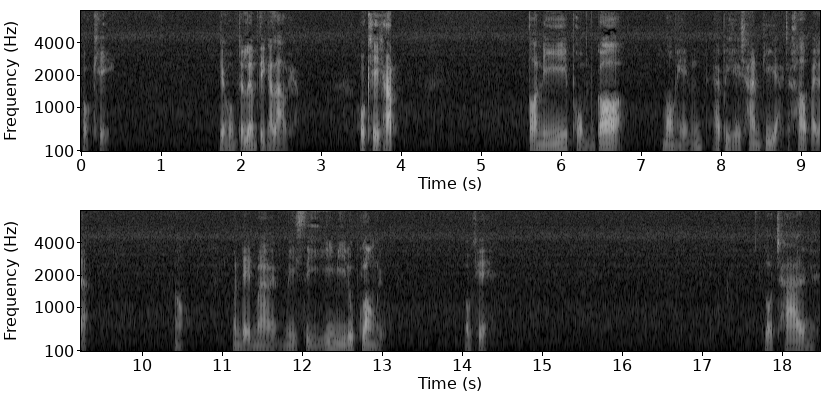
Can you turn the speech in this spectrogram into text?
โอเค เดี๋ยวผมจะเริ่มติ้งอาราวเลยโอเคครับ ตอนนี้ผมก็มองเห็นแอปพลิเคชันที่อยากจะเข้าไปแล้วมันเด่นมากเลย มีสี มีรูปกล้องอยู่ โอเค โหลดช้าอย่างเลย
